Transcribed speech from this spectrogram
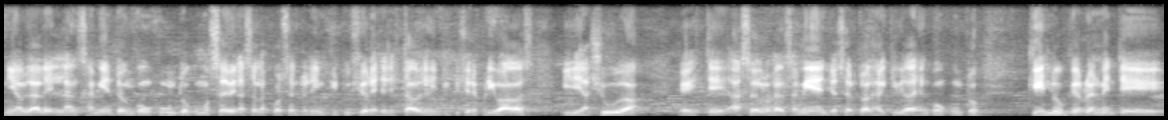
ni hablar del lanzamiento en conjunto, como se deben hacer las cosas entre las instituciones del Estado y las instituciones privadas, y de ayuda este, hacer los lanzamientos, hacer todas las actividades en conjunto, que es lo que realmente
